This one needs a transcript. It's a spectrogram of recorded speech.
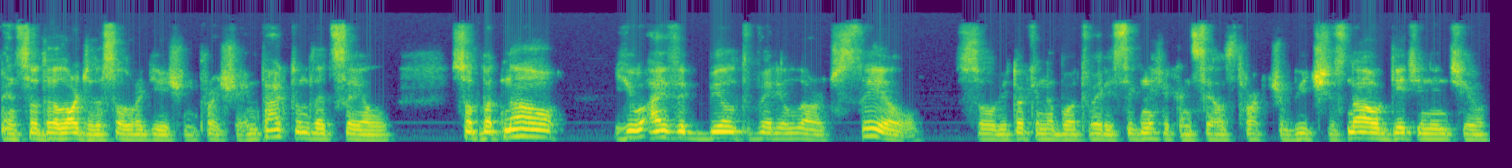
And so the larger the solar radiation pressure impact on that sail. So, but now you either build very large sail So we're talking about very significant sail structure, which is now getting into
